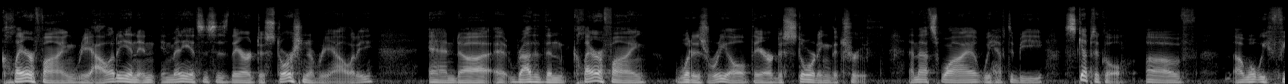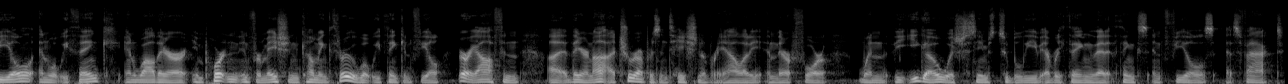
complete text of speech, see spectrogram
clarifying reality, and in, in many instances, they are a distortion of reality. And uh, rather than clarifying what is real, they are distorting the truth. And that's why we have to be skeptical of uh, what we feel and what we think. And while there are important information coming through what we think and feel, very often uh, they are not a true representation of reality. And therefore, when the ego, which seems to believe everything that it thinks and feels as fact,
